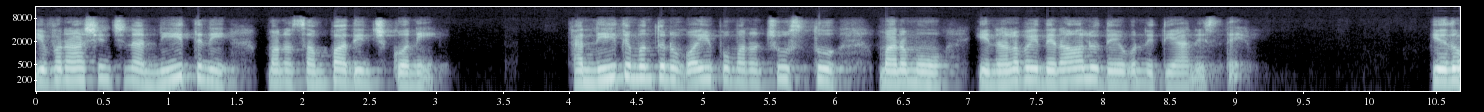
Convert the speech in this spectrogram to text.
ఇవ్వనాశించిన నీతిని మనం సంపాదించుకొని ఆ నీతిమంతుని వైపు మనం చూస్తూ మనము ఈ నలభై దినాలు దేవుణ్ణి ధ్యానిస్తే ఏదో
